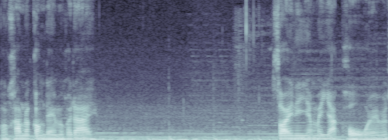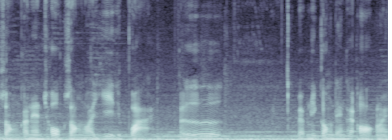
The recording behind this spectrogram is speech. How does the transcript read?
กดข้ามแล้วกล่องแดงไม่ค่อยได้สร้อยนี่ยังไม่อยากโผล่เลยมันสองคะแนนโชคสองร้อยยี่สิบกว่า เออ แบบนี้กล่องแดงค่อยออกหน่อย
